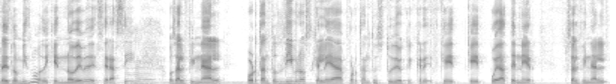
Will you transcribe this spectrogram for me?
es lo mismo, de que no debe de ser así. O sea, al final, por tantos libros que lea, por tanto estudio que, que, que pueda tener, sea, al final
